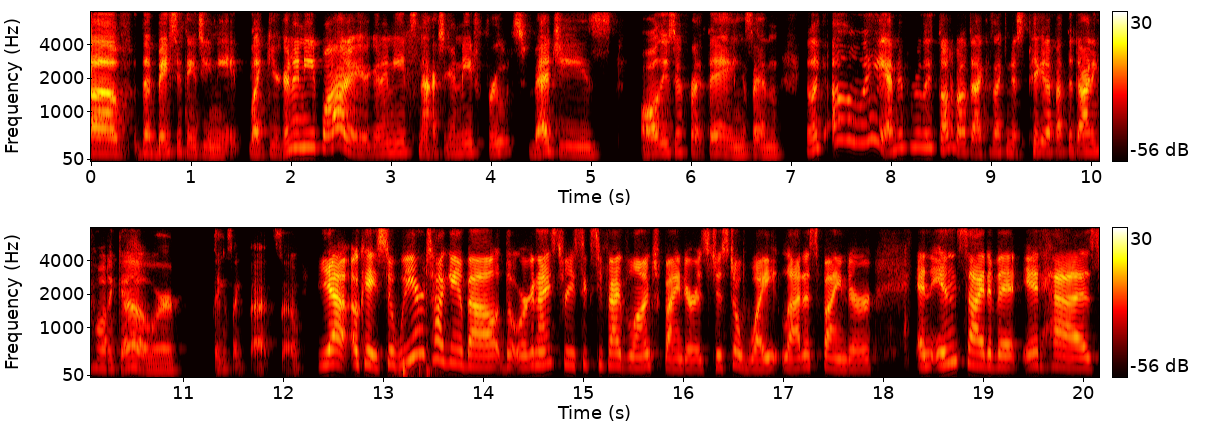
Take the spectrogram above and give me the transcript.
of the basic things you need. Like you're gonna need water, you're gonna need snacks, you're gonna need fruits, veggies, all these different things. And you're like, oh wait, I never really thought about that because I can just pick it up at the dining hall to go or things like that. So yeah. Okay. So we are talking about the Organize 365 launch binder. It's just a white lattice binder. And inside of it, it has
